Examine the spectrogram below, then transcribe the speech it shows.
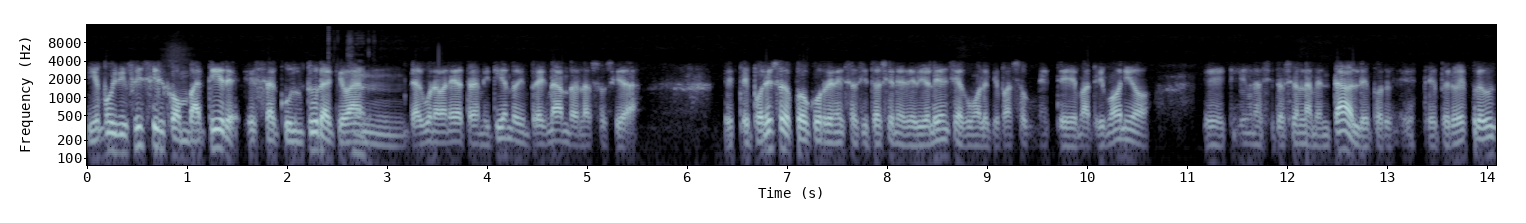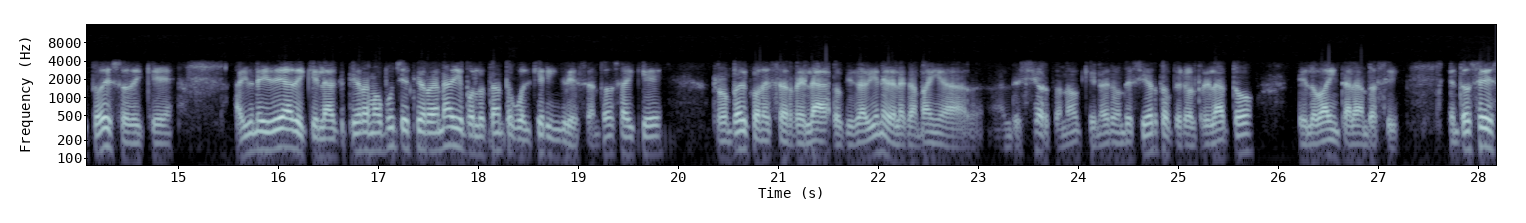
y es muy difícil combatir esa cultura que van de alguna manera transmitiendo e impregnando en la sociedad. Este, por eso después ocurren esas situaciones de violencia como la que pasó con este matrimonio, eh, que es una situación lamentable, por, este, pero es producto de eso, de que hay una idea de que la tierra mapuche es tierra de nadie, por lo tanto cualquier ingresa. Entonces hay que romper con ese relato que ya viene de la campaña al desierto, ¿no? que no era un desierto, pero el relato eh, lo va instalando así. Entonces,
